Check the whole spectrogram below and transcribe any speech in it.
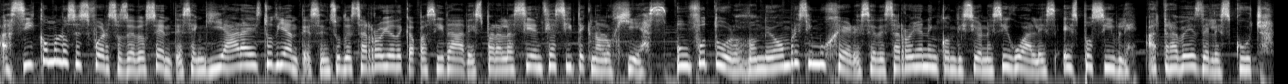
así como los esfuerzos de docentes en guiar a estudiantes en su desarrollo de capacidades para las ciencias y tecnologías. Un futuro donde hombres y mujeres se desarrollan en condiciones iguales es posible a través de la escucha,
